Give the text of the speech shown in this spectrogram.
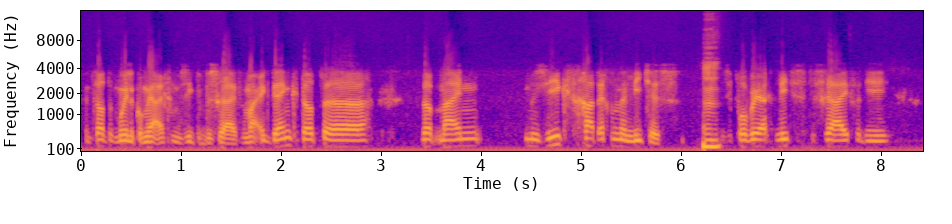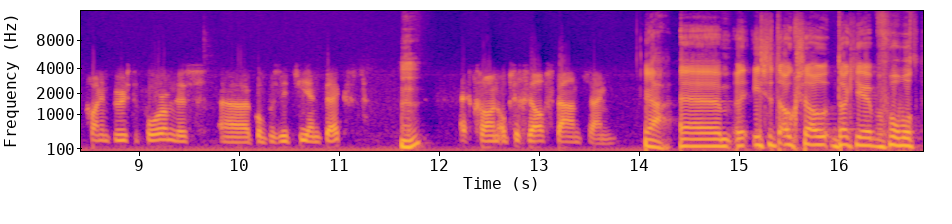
Het is altijd moeilijk om je eigen muziek te beschrijven. Maar ik denk dat, dat mijn muziek gaat echt om mijn liedjes. Hm. Dus ik probeer echt liedjes te schrijven die gewoon in puurste vorm, dus uh, compositie en tekst, hm? echt gewoon op zichzelf staand zijn. Ja, um, is het ook zo dat je bijvoorbeeld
